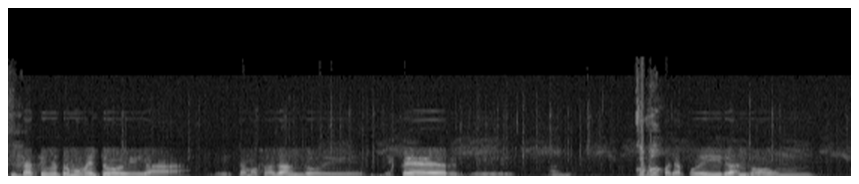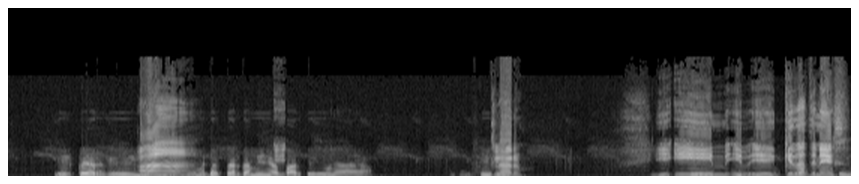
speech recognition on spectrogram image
Quizás en otro momento era, estamos hablando de, de SPER, ¿Cómo? Para poder ir dando un... SPER, ah. en momento SPER también aparte de una... claro. ¿Y, y, eh, qué edad tenés?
